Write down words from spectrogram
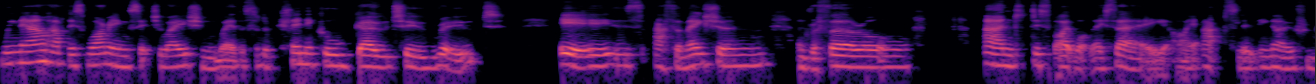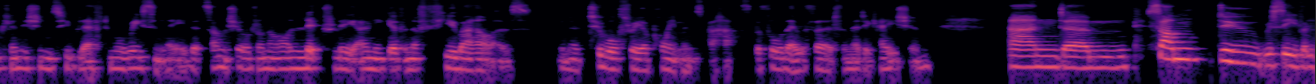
we now have this worrying situation where the sort of clinical go-to route is affirmation and referral and despite what they say, I absolutely know from clinicians who've left more recently that some children are literally only given a few hours, you know, two or three appointments perhaps before they're referred for medication. And um, some do receive a,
